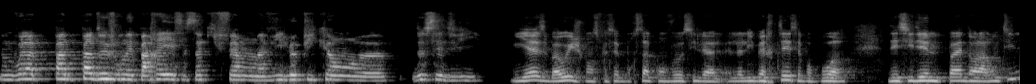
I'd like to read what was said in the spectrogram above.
Donc voilà, pas, pas de journée pareille, c'est ça qui fait, à mon avis, le piquant euh, de cette vie. Yes, bah oui, je pense que c'est pour ça qu'on veut aussi la, liberté, c'est pour pouvoir décider de ne pas être dans la routine.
